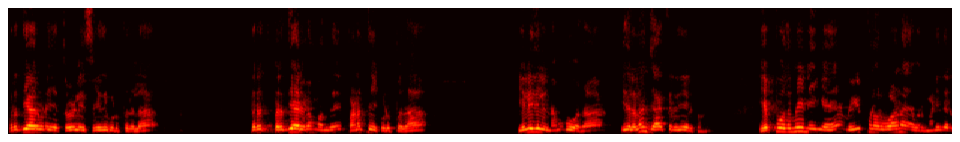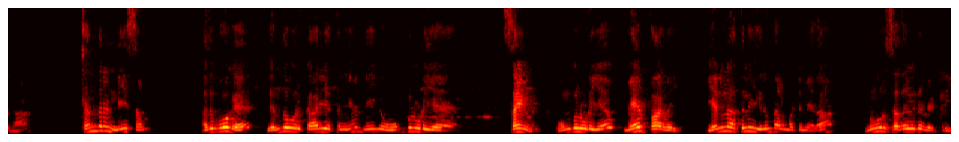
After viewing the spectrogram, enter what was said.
பிரதியாருடைய தொழிலை செய்து கொடுப்பதிலா? பிற பிரத்யாரிடம் வந்து பணத்தை கொடுப்பதா? எளிதில் நம்புவதா? இதிலெல்லாம் ஜாக்கிரதையாக இருக்கணும். எப்போதுமே நீங்கள் விழிப்புணர்வான ஒரு மனிதர் தான் சந்திரன் நீசம். அதுபோக எந்த ஒரு காரியத்திலையும் நீங்கள் உங்களுடைய சைன் உங்களுடைய மேற்பார்வை எல்லாத்துலேயும் இருந்தால் மட்டுமே தான் நூறு சதவீத வெற்றி.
